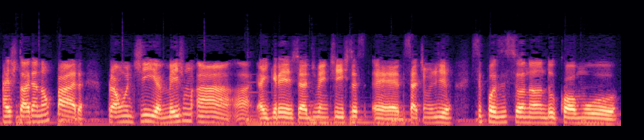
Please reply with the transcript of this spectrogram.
A história não para. Para um dia, mesmo a, a, a igreja adventista é, do sétimo dia se posicionando como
